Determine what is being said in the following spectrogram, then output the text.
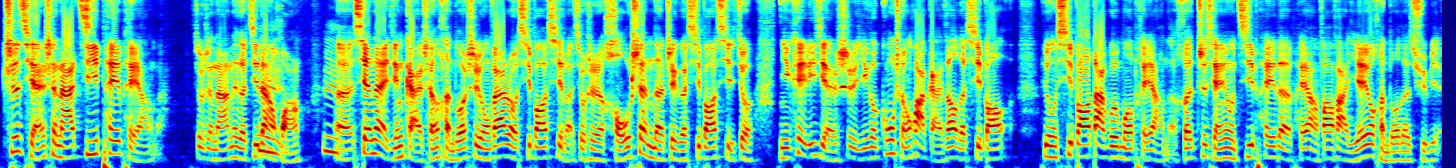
之前是拿鸡胚培养的，就是拿那个鸡蛋黄，呃，现在已经改成很多是用 viral 细胞系了，就是猴肾的这个细胞系，就你可以理解是一个工程化改造的细胞，用细胞大规模培养的，和之前用鸡胚的培养方法也有很多的区别。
